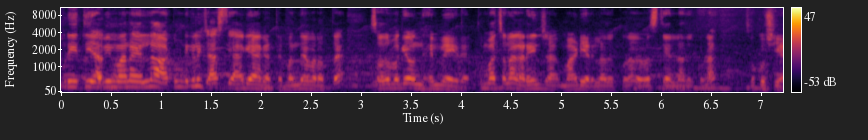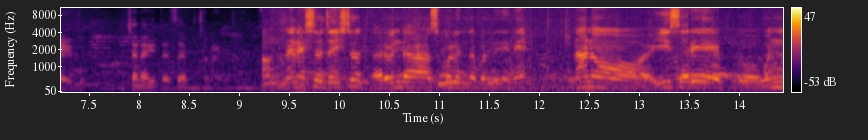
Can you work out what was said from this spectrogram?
ಪ್ರೀತಿ, ಅಭಿಮಾನ ಎಲ್ಲ ಆಟೋಮೆಟಿಕಲಿ ಜಾಸ್ತಿ ಆಗೇ ಆಗುತ್ತೆ, ಬಂದೇ ಬರುತ್ತೆ. ಸೊ ಅದ್ರ ಬಗ್ಗೆ ಒಂದು ಹೆಮ್ಮೆ ಇದೆ. ತುಂಬ ಚೆನ್ನಾಗಿ ಅರೇಂಜ್ ಮಾಡಿ ಎಲ್ಲದೂ ಕೂಡ, ವ್ಯವಸ್ಥೆ ಎಲ್ಲದೂ ಕೂಡ. ಸೊ ಖುಷಿ ಚೆನ್ನಾಗಿತ್ತು ಸರ್. ಚೆನ್ನಾಗಿದೆ ನನ್ನ ಹೆಸರು ಜಯಶ್ರೋತ್ ಅರವಿಂದ ಸ್ಕೂಲಿಂದ ಬಂದಿದ್ದೀನಿ. ನಾನು ಈ ಸರಿ ಒಂದು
